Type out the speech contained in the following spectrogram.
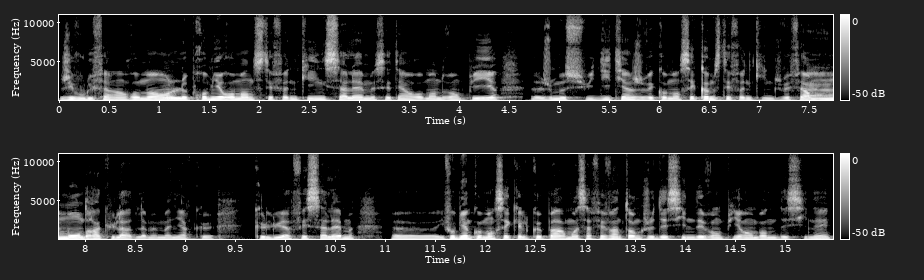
j'ai voulu faire un roman. Le premier roman de Stephen King, Salem, c'était un roman de vampire. Euh, je me suis dit, tiens, je vais commencer comme Stephen King. Je vais faire Ah. mon Dracula de la même manière que que lui a fait Salem. Euh, il faut bien commencer quelque part. Moi, ça fait 20 ans que je dessine des vampires en bande dessinée.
